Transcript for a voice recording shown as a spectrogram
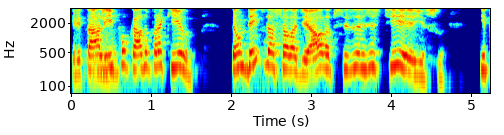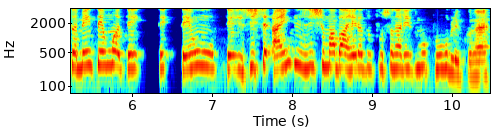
Ele está uhum. ali focado para aquilo. Então, dentro da sala de aula precisa existir isso. E também tem uma tem, tem, tem um tem, existe ainda existe uma barreira do funcionalismo público, né?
